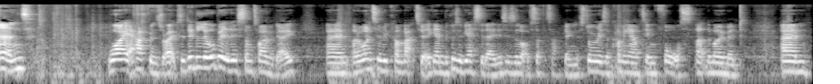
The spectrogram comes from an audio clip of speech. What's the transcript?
and why it happens, right? Because I did a little bit of this some time ago. Um, and I wanted to come back to it again because of yesterday. This is a lot of stuff that's happening. The stories are coming out in force at the moment. Um,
